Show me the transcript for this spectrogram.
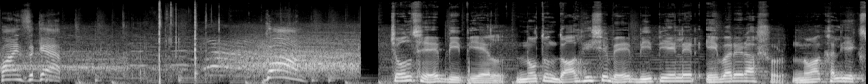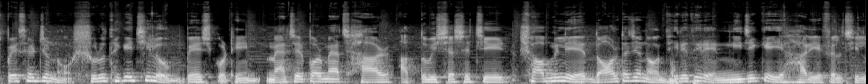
finds the gap. Gone. চলছে বিপিএল নতুন দল হিসেবে বিপিএল এর এবারের আসর নোয়াখালী এক্সপ্রেসের জন্য শুরু থেকেই ছিল বেশ কঠিন। ম্যাচের পর ম্যাচ হার আত্মবিশ্বাসে চিড়, সব মিলিয়ে দলটা যেন ধীরে ধীরে নিজেকেই হারিয়ে ফেলছিল।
